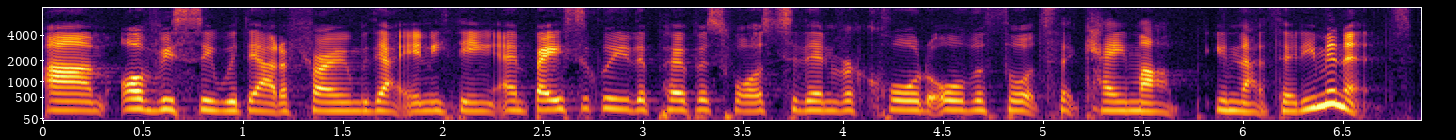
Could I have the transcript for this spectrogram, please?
Um, obviously without a phone, without anything. And basically, the purpose was to then record all the thoughts that came up in that 30 minutes.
